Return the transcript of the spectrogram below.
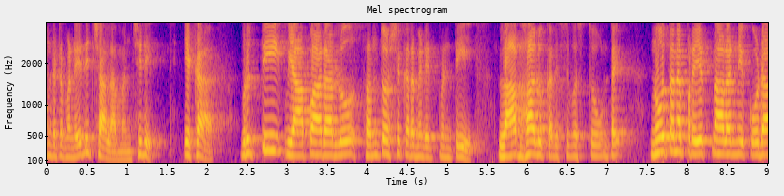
ఉండటం అనేది చాలా మంచిది. ఇక వృత్తి వ్యాపారాల్లో సంతోషకరమైనటువంటి లాభాలు కలిసి వస్తూ ఉంటాయి. నూతన ప్రయత్నాలన్నీ కూడా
